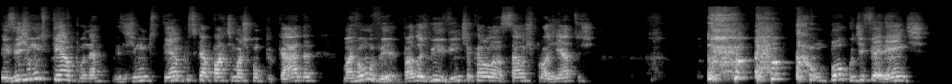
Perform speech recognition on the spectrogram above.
exige muito tempo, né? Exige muito tempo, isso que é a parte mais complicada. Mas vamos ver. Para 2020 eu quero lançar uns projetos um pouco diferentes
